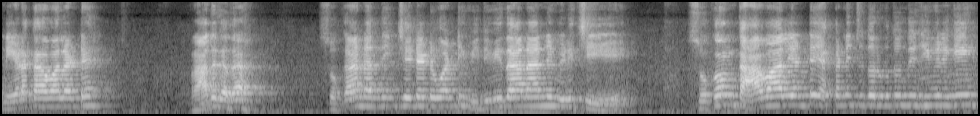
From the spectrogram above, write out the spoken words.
నీడ కావాలంటే రాదు కదా. సుఖాన్ని అందించేటటువంటి విధి విధానాన్ని విడిచి సుఖం కావాలి అంటే ఎక్కడి నుంచి దొరుకుతుంది జీవునికి?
